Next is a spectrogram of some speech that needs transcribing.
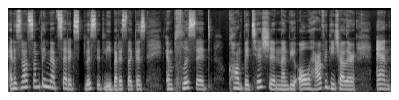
And it's not something that's said explicitly but it's like this implicit competition that we all have with each other. And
